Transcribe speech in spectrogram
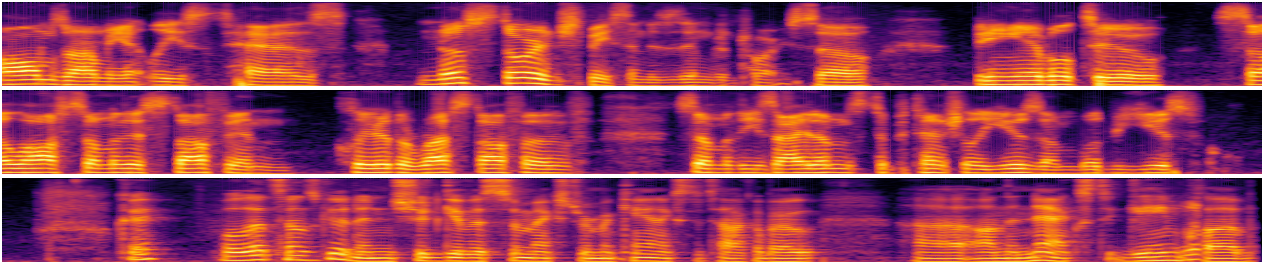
Alm's army at least has no storage space in his inventory. So being able to sell off some of this stuff and clear the rust off of some of these items to potentially use them would be useful. Okay. Well, that sounds good and should give us some extra mechanics to talk about uh, on the next Game Yep. Club.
